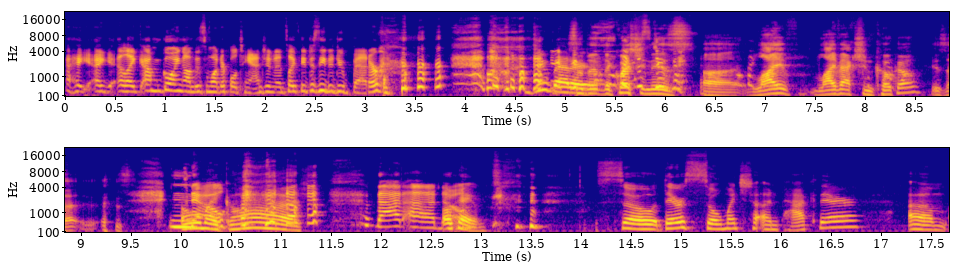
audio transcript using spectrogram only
I, I like i'm going on this wonderful tangent. It's like they just need to do better. Do better. So the, the question Just is, uh, live live action Coco? Is that? Is, no oh my gosh. That uh no. okay. So there's so much to unpack there. Um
